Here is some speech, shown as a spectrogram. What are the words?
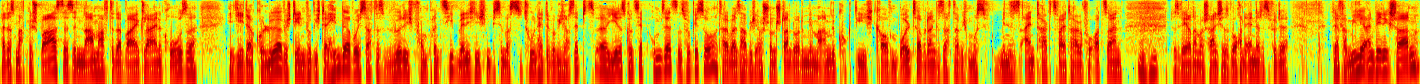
Das macht mir Spaß. Da sind namhafte dabei, kleine, große in jeder Couleur. Wir stehen wirklich dahinter, wo ich sage, das würde ich vom Prinzip, wenn ich nicht ein bisschen was zu tun hätte, wirklich auch selbst äh, jedes Konzept umsetzen. Das ist wirklich so. Teilweise habe ich auch schon Standorte mir mal angeguckt, die ich kaufen wollte, aber dann gesagt habe, ich muss mindestens einen Tag, zwei Tage vor Ort sein. Mhm. Das wäre dann wahrscheinlich das Wochenende. Das würde der Familie ein wenig schaden.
